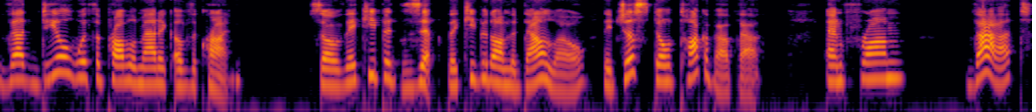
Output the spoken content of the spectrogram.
that deal with the problematic of the crime. So they keep it zipped, they keep it on the down low, they just don't talk about that. And from that,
